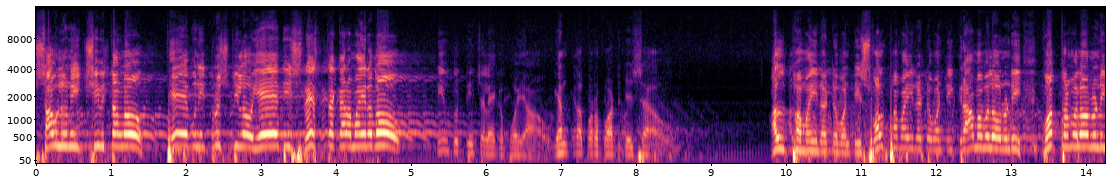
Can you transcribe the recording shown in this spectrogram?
సౌలుని జీవితంలో దేవుని దృష్టిలో ఏది శ్రేష్టకరమైనదో నీవు గుర్తించలేకపోయావు. ఎంత పొరపాటు చేశావు? అల్పమైనటువంటి స్వల్పమైనటువంటి గ్రామములో నుండి గోత్రములో నుండి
